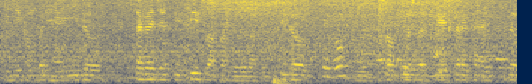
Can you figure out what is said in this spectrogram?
ही जी कंपनी आहे इथं सगळ्यात जास्त सीच वापरलेलं जातं. तिथं सॉफ्टवेअर जर क्रिएट करायचं आहे तिथं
